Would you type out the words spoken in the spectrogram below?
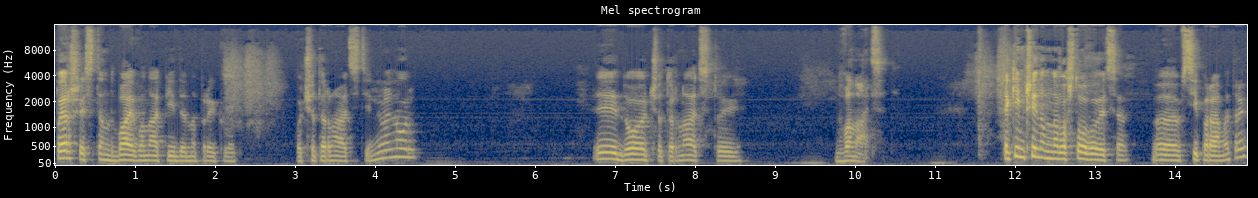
Перший стендбай вона піде, наприклад, о 14.00 і до 14.12. Таким чином налаштовуються е, всі параметри.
